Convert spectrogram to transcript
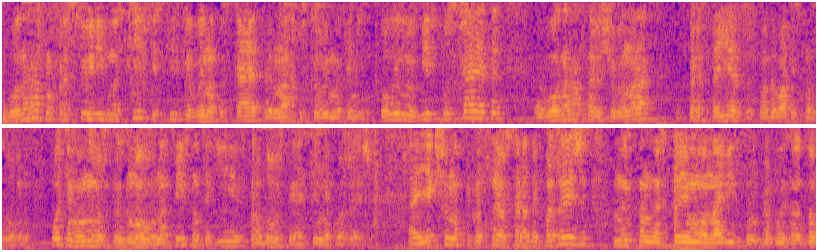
Вогнегасник працює рівно стільки, скільки ви натискаєте на спусковий механізм. Коли ви відпускаєте, вогнегасна речовина перестає подаватись назовні. Потім ви можете знову натиснути і продовжити гасіння пожежі. Е, Якщо, наприклад, це осередок пожежі, ми стоїмо на відстані приблизно 1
